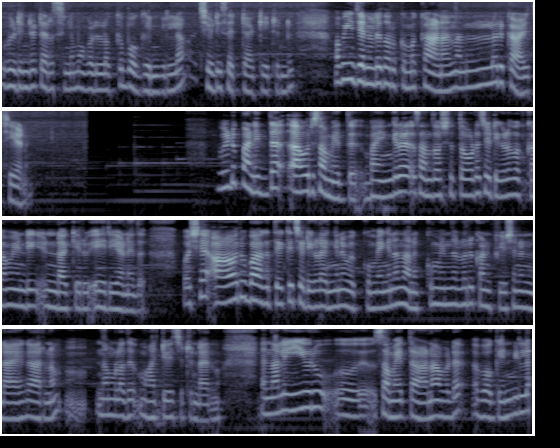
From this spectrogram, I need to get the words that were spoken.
വീടിന്റെ ടെറസിന്റെ മുകളിലൊക്കെ ബൊഗൻവില്ല ചെടി സെറ്റാക്കിയിട്ടുണ്ട് അപ്പോൾ ഈ ജനൽ തുറക്കുമ്പോൾ കാണാൻ നല്ലൊരു കാഴ്ചയാണ്. വീട് പണിത ആ ഒരു സമയത്ത് ഭയങ്കര സന്തോഷത്തോടെ ചെടികൾ വെക്കാൻ വേണ്ടി ഉണ്ടാക്കിയൊരു ഏരിയയാണിത്. പക്ഷേ ആ ഒരു ഭാഗത്തേക്ക് ചെടികൾ എങ്ങനെ വെക്കും എങ്ങനെ നനക്കും എന്നുള്ളൊരു കൺഫ്യൂഷൻ ഉണ്ടായ കാരണം നമ്മളത് മാറ്റി വെച്ചിട്ടുണ്ടായിരുന്നു. എന്നാൽ ഈ ഒരു സമയത്താണ് അവിടെ ബൊഗൻവില്ല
